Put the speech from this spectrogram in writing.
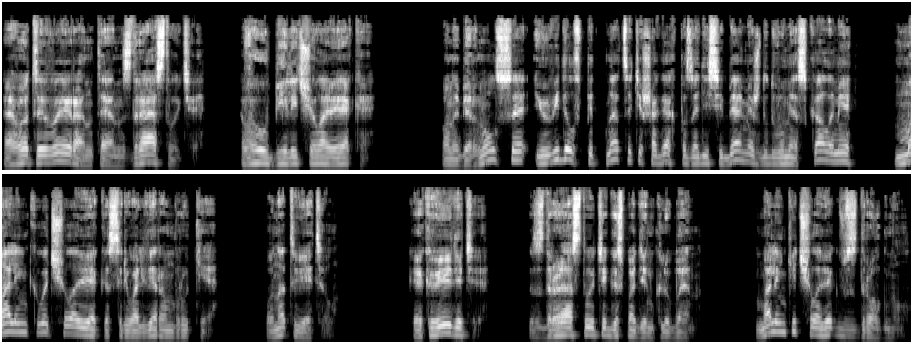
«А вот и вы, Рантен, здравствуйте. Вы убили человека». Он обернулся и увидел в пятнадцати шагах позади себя между двумя скалами маленького человека с револьвером в руке. Он ответил. «Как видите. Здравствуйте, господин Клюбен». Маленький человек вздрогнул.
